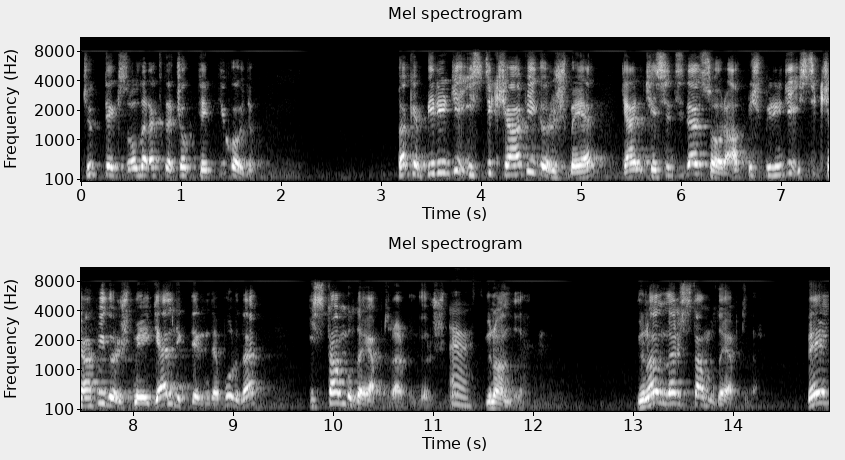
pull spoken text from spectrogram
TÜKTEX olarak da çok tepki koydum. Bakın birinci istikşafi görüşmeye yani kesintiden sonra 61. istikşafi görüşmeye geldiklerinde burada İstanbul'da yaptılar bu görüşmeyi. Evet. Yunanlılar. Yunanlılar İstanbul'da yaptılar. Ve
